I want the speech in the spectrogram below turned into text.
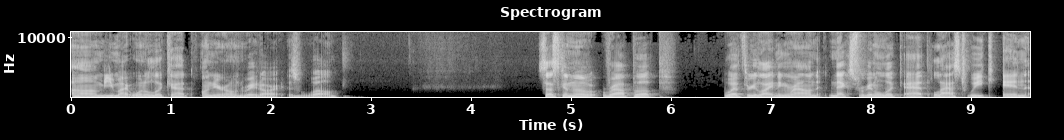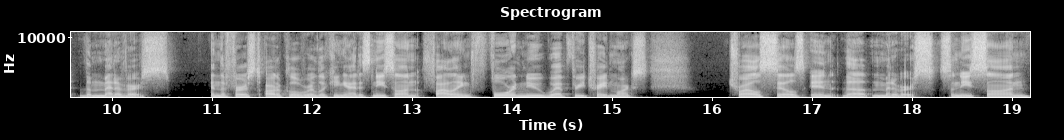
um, you might want to look at on your own radar as well. So that's going to wrap up Web3 Lightning Round. Next, we're going to look at last week in the metaverse. And the first article we're looking at is Nissan filing four new Web3 trademarks trial sales in the metaverse. So Nissan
